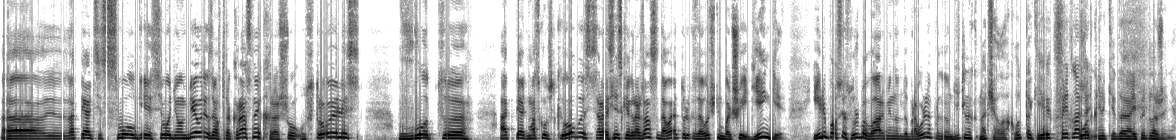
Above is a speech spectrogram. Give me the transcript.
Опять с Волги. Сегодня он белый, завтра красный. Хорошо устроились. Вот э, опять Московская область, российское гражданство давать только за очень большие деньги или после службы в армии на добровольно-принудительных началах. Вот такие отклики, да, и предложения.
